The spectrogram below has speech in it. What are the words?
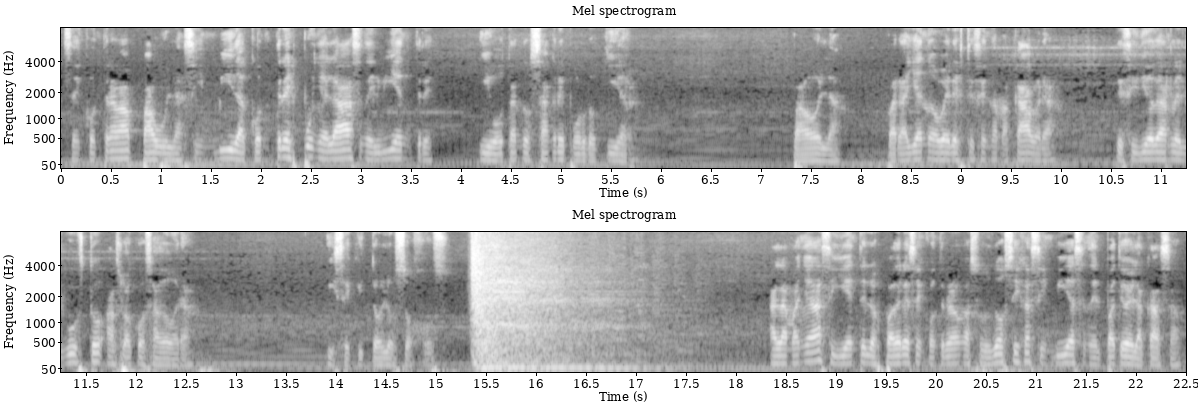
se encontraba Paula sin vida con tres puñaladas en el vientre y botando sangre por doquier. Paola, para ya no ver esta escena macabra, decidió darle el gusto a su acosadora y se quitó los ojos. A la mañana siguiente los padres encontraron a sus dos hijas sin vidas en el patio de la casa.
